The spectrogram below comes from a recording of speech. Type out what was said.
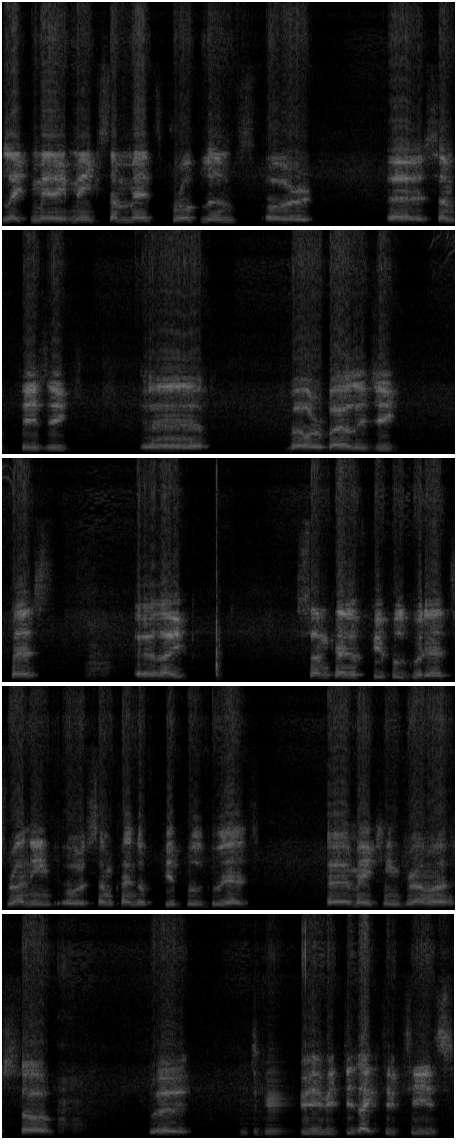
like may, make some math problems or uh, some physics uh, or biology test. Uh, like some kind of people good at running or some kind of people good at uh, making drama. So uh, with these activities,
